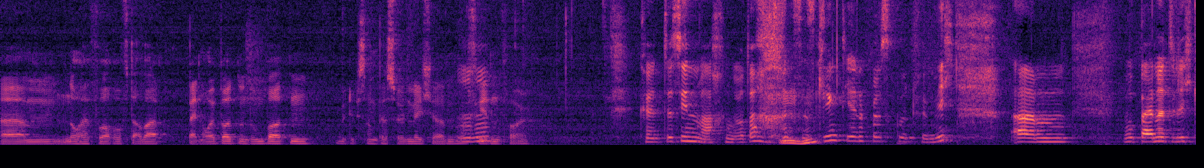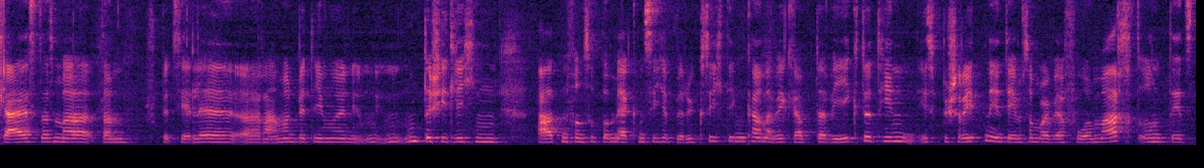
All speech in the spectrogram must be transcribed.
ähm, noch hervorruft. Aber bei Neubauten und Umbauten würde ich sagen persönlich ähm, mhm. auf jeden Fall. Könnte Sinn machen, oder? Mhm. Das klingt jedenfalls gut für mich. Ähm, wobei natürlich klar ist, dass man dann spezielle äh, Rahmenbedingungen in, in, unterschiedlichen Arten von Supermärkten sicher berücksichtigen kann. Aber ich glaube, der Weg dorthin ist beschritten, indem es einmal wer vormacht. Und jetzt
